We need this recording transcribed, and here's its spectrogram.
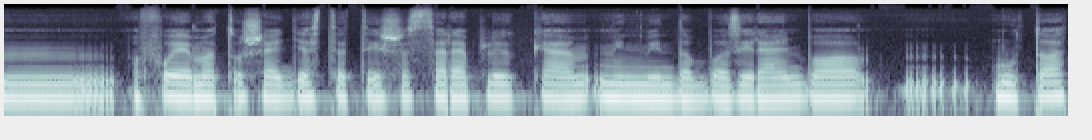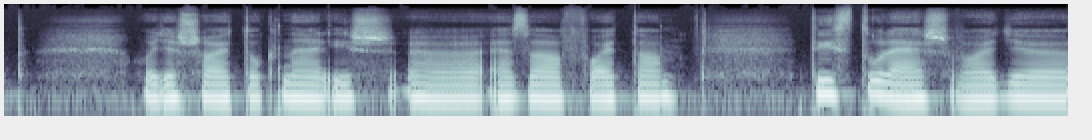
mm, a folyamatos egyeztetés a szereplőkkel mind-mind abba az irányba mutat, hogy a sajtoknál is e, ez a fajta tisztulás, vagy e,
